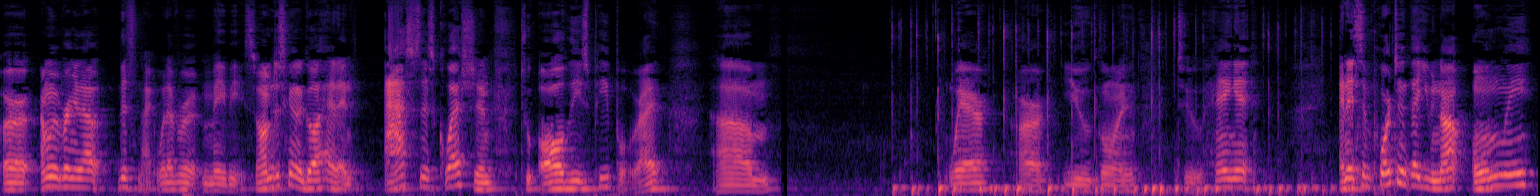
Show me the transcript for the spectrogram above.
or I'm going to bring it out this night, whatever it may be. So I'm just going to go ahead and ask this question to all these people, right? Um, where are you going to hang it? And it's important that you not only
